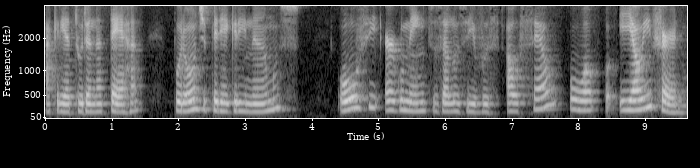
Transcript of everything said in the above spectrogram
A criatura na terra, por onde peregrinamos, ouve argumentos alusivos ao céu e ao inferno,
